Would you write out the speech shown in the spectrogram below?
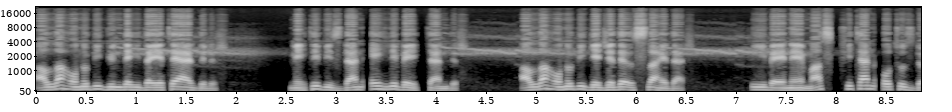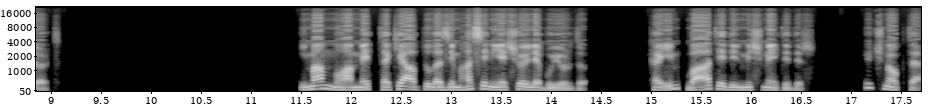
Allah onu bir günde hidayete erdirir. Mehdi bizden, ehli beyttendir. Allah onu bir gecede ıslah eder. İbn Mas, Fiten, 34. İmam Muhammed Taki Abdülazim Haseniye şöyle buyurdu. Kaim, vaat edilmiş Mehdi'dir. 3. Nokta.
